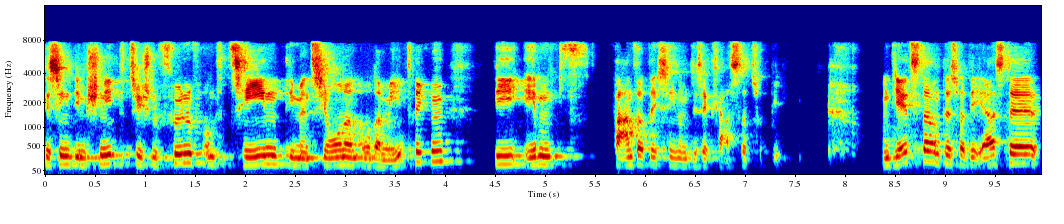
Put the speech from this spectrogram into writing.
Die sind im Schnitt zwischen fünf und zehn Dimensionen oder Metriken, die eben verantwortlich sind, um diese Cluster zu bilden. Und jetzt, und das war die erste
